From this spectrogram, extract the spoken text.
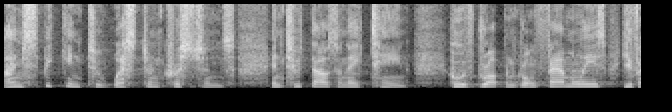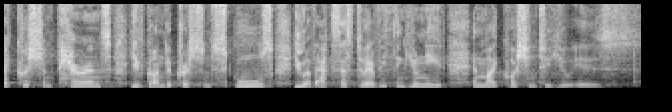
I'm speaking to Western Christians in 2018 who have grown up in grown families. You've had Christian parents. You've gone to Christian schools. You have access to everything you need. And my question to you is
